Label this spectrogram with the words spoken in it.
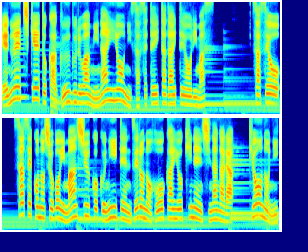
NHK とか Google は見ないようにさせていただいております。させお、させこのしょぼい満州国2.0の崩壊を記念しながら、今日の日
